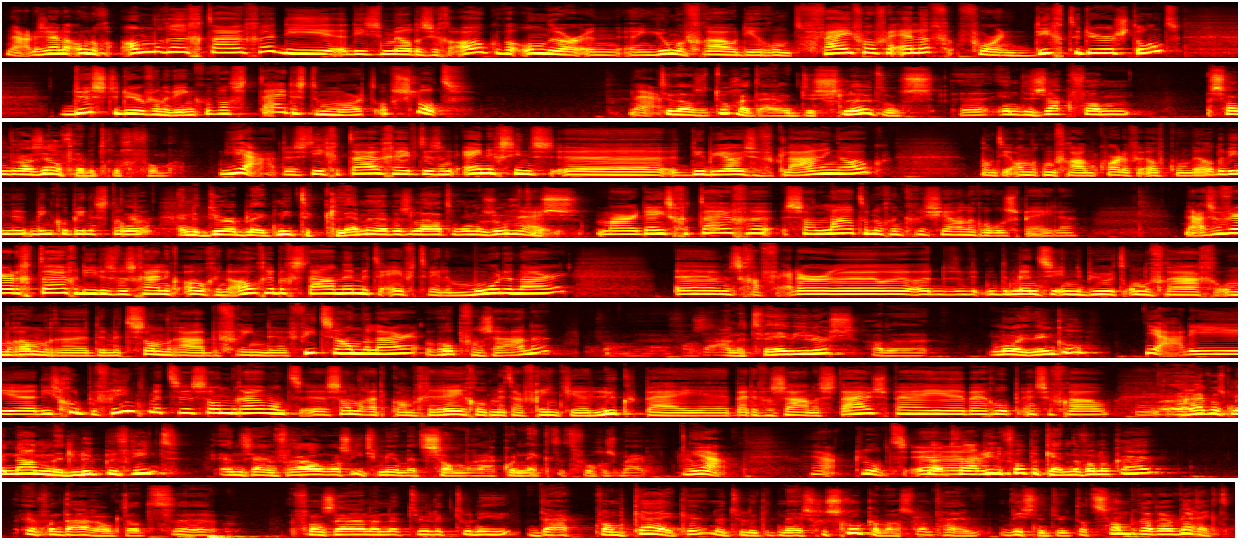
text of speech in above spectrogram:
Nou, er zijn er ook nog andere getuigen, die, die melden zich ook. Waaronder een, een jonge vrouw die rond vijf over elf voor een dichte deur stond. Dus de deur van de winkel was tijdens de moord op slot. Nou, Terwijl ze toch uiteindelijk de sleutels uh, in de zak van Sandra zelf hebben teruggevonden. Ja, dus die getuige heeft dus een enigszins uh, dubieuze verklaring ook. Want die andere mevrouw om kwart over elf kon wel de winkel binnenstappen. Ja, en de deur bleek niet te klemmen, hebben ze later onderzocht. Nee, dus... maar deze getuige zal later nog een cruciale rol spelen. Nou, zover de getuigen die dus waarschijnlijk oog in oog hebben gestaan met de eventuele moordenaar. Uh, ze gaan verder uh, de, mensen in de buurt ondervragen. Onder andere de met Sandra bevriende fietsenhandelaar Rob van Zanen. Van, uh, van Zanen Tweewielers. Hadden een mooie winkel. Ja, die, die is goed bevriend met Sandra. Want Sandra kwam geregeld met haar vriendje Luc bij, bij de Van Zanens thuis. Bij, bij Rob en zijn vrouw. Nou, hij was met name met Luc bevriend. En zijn vrouw was iets meer met Sandra connected volgens mij. Ja, ja klopt. Maar het waren in ieder geval bekenden van elkaar. En vandaar ook dat van Zanen natuurlijk toen hij daar kwam kijken, natuurlijk het meest geschrokken was. Want hij wist natuurlijk dat Sandra daar werkte.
